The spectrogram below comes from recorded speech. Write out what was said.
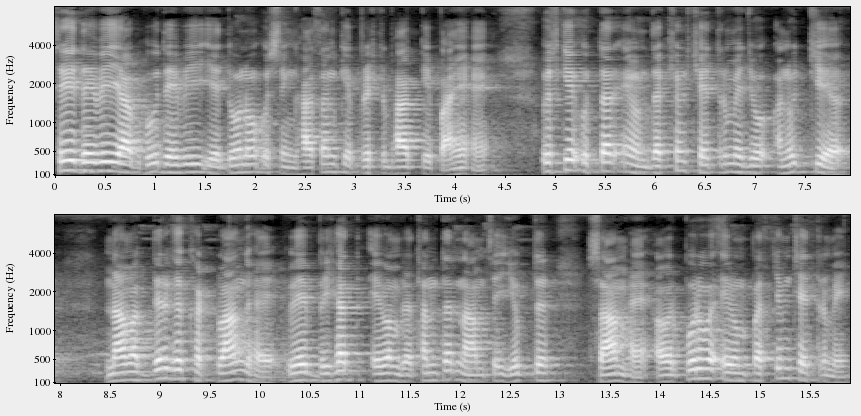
श्रीदेवी या भूदेवी ये दोनों उस सिंहासन के पृष्ठभाग के पाए हैं। उसके उत्तर एवं दक्षिण क्षेत्र में जो अनुच्य नामक दीर्घ खट्वांग है, वे बृहत एवं रथंतर नाम से युक्त शाम है और पूर्व एवं पश्चिम क्षेत्र में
